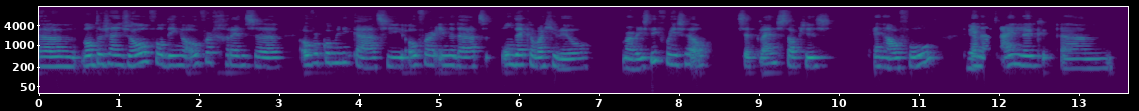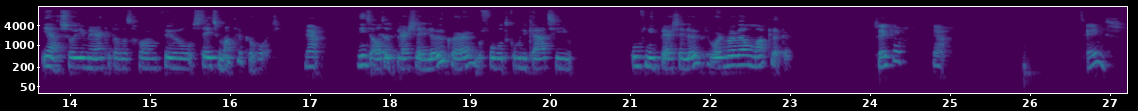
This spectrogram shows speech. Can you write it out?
Um, want er zijn zoveel dingen over grenzen, over communicatie, over inderdaad ontdekken wat je wil. Maar wees lief voor jezelf. Zet kleine stapjes en hou vol. En uiteindelijk um, ja, zul je merken dat het gewoon veel steeds makkelijker wordt. Ja. Niet altijd per se leuker. Bijvoorbeeld communicatie hoeft niet per se leuker te worden, maar wel makkelijker. Zeker, ja. Eens.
